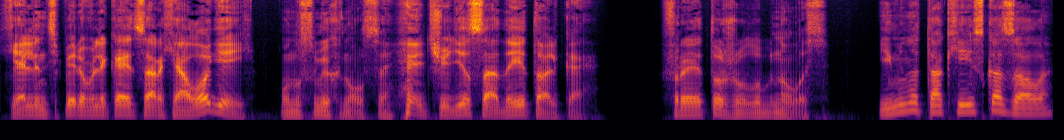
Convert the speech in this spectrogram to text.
«Хелен теперь увлекается археологией?» Он усмехнулся. «Чудеса, да и только». Фрея тоже улыбнулась. «Именно так я и сказала».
